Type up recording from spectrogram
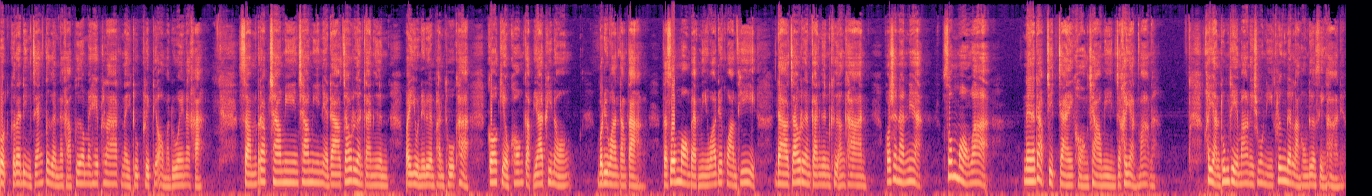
กดกระดิ่งแจ้งเตือนนะคะ เพื่อไม่ให้พลาดในทุกคลิปที่ออกมาด้วยนะคะสำหรับชาวมีน ชาวมีนเนี่ยดาวเจ้าเรือนการเงิน ไปอยู่ในเรือนพันธุค่ะ ก็เกี่ยวข้องกับญาติพี่น้อง บริวารต่างๆ แต่ส้มมองแบบนี้ว่าด้วยความที่ดาวเจ้าเรือนการเงินคืออังคาร เพราะฉะนั้นเนี่ยส้มมองว่าในระดับจิตใจของชาวมีนจะขยันมากนะ ขยันทุ่มเทมากในช่วงนี้ ครึ่งเดือนหลังของเดือนสิงหาเนี่ย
